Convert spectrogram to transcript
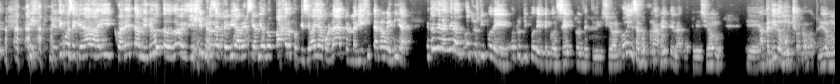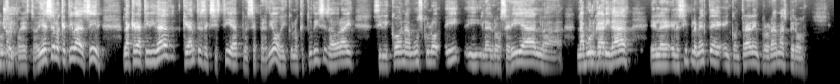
y el tipo se quedaba ahí 40 minutos, ¿no? Y no se atrevía a ver si había un pájaro porque se vaya a volar, pero la viejita no venía. Entonces era, otro tipo, de, otro tipo de, conceptos de televisión. Hoy desafortunadamente la, la televisión eh, ha perdido mucho, ¿no? Ha perdido mucho. Por supuesto. Y eso es lo que te iba a decir. La creatividad que antes existía, pues se perdió. Y con lo que tú dices, ahora hay silicona, músculo y, la grosería, la, vulgaridad, el, simplemente encontrar en programas, pero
